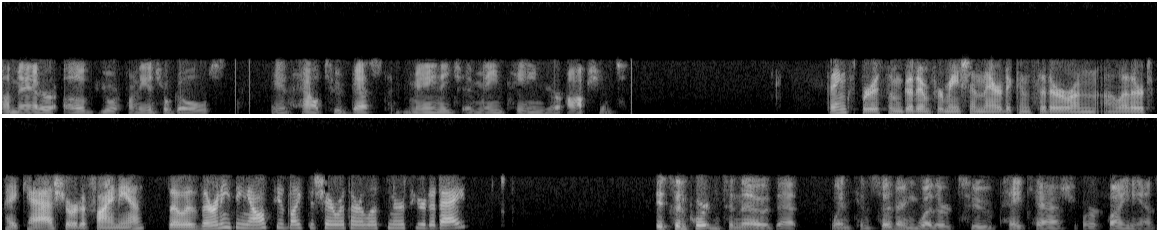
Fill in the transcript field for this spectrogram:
a matter of your financial goals and how to best manage and maintain your options. Thanks, Bruce. Some good information there to consider on uh, whether to pay cash or to finance. So, is there anything else you'd like to share with our listeners here today? It's important to know that when considering whether to pay cash or finance,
